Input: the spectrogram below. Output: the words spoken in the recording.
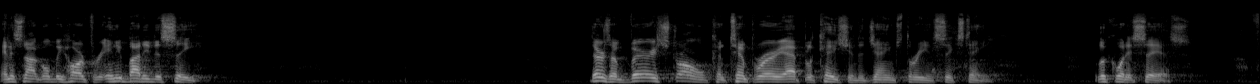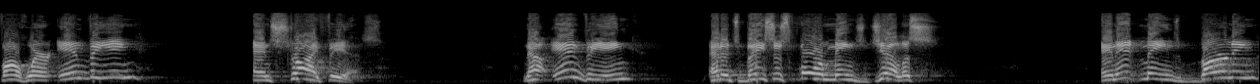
and it's not going to be hard for anybody to see. There's a very strong contemporary application to James 3 and 16. Look what it says. For where envying and strife is. Now, envying at its basis form means jealous, and it means burning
